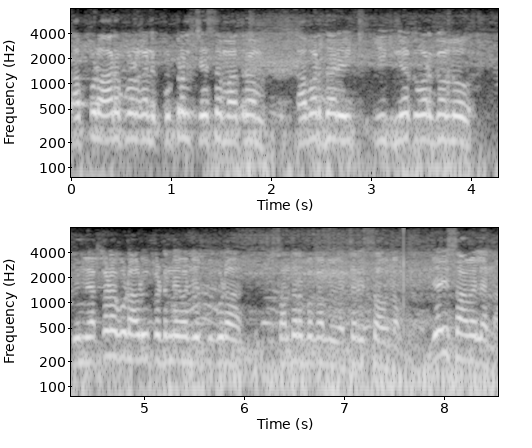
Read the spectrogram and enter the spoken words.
తప్పుడు ఆరోపణలు కానీ కుట్రలు చేస్తే మాత్రం ఖబర్దారి ఈ నియోజకవర్గంలో మేము ఎక్కడ కూడా అడుగు పెట్టలేమని చెప్పి కూడా సందర్భంగా మేము హెచ్చరిస్తా ఉన్నాం. జై సామెలన్న.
